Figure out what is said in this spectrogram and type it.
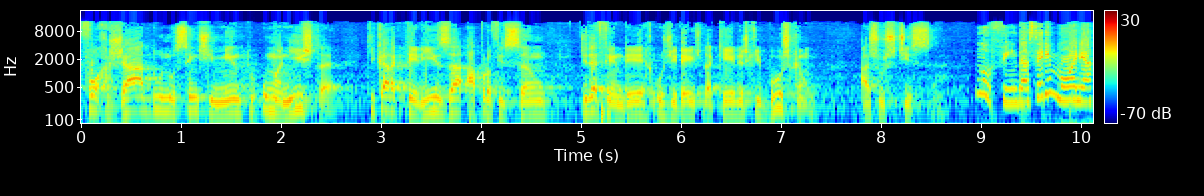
forjado no sentimento humanista que caracteriza a profissão de defender os direitos daqueles que buscam a justiça. No fim da cerimônia,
